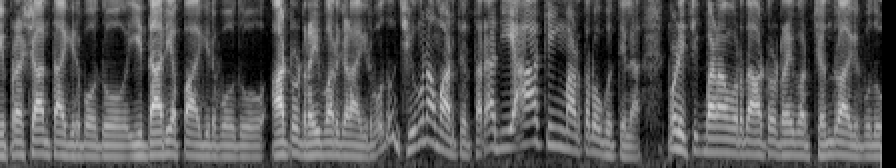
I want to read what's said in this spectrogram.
ಈ ಪ್ರಶಾಂತ್ ಆಗಿರ್ಬೋದು, ಈ ದಾರಿಯಪ್ಪ ಆಗಿರ್ಬೋದು, ಆಟೋ ಡ್ರೈವರ್ಗಳಾಗಿರ್ಬೋದು ಜೀವನ ಮಾಡ್ತಿರ್ತಾರೆ. ಅದು ಯಾಕೆ ಹಿಂಗೆ ಮಾಡ್ತಾರೋ ಗೊತ್ತಿಲ್ಲ. ನೋಡಿ, ಚಿಕ್ಕಬಳ್ಳಾಪುರದ ಆಟೋ ಡ್ರೈವರ್ ಚಂದ್ರು ಆಗಿರ್ಬೋದು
